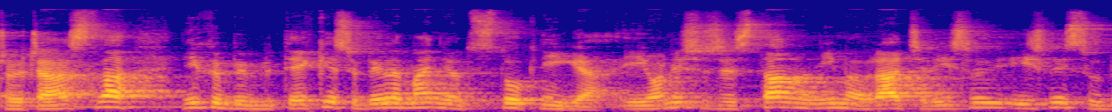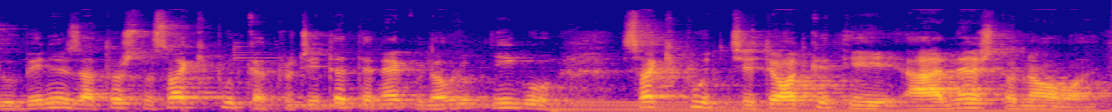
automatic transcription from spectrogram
čovečanstva, njihove biblioteke su bile manje od 100 knjiga i oni su se stalno njima vraćali, išli, išli su u dubine zato što svaki put kad pročitate neku dobru knjigu, svaki put ćete otkriti a, nešto novo.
